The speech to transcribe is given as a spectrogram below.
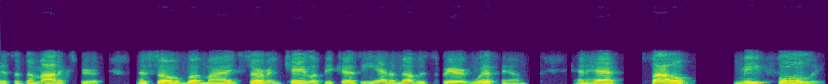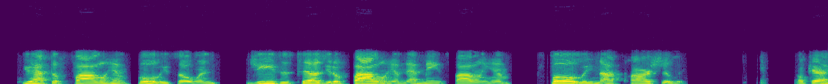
it's a demonic spirit. And so, but my servant Caleb, because he had another spirit with him and had followed me fully. You have to follow him fully. So when Jesus tells you to follow him, that means following him fully, not partially. Okay?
